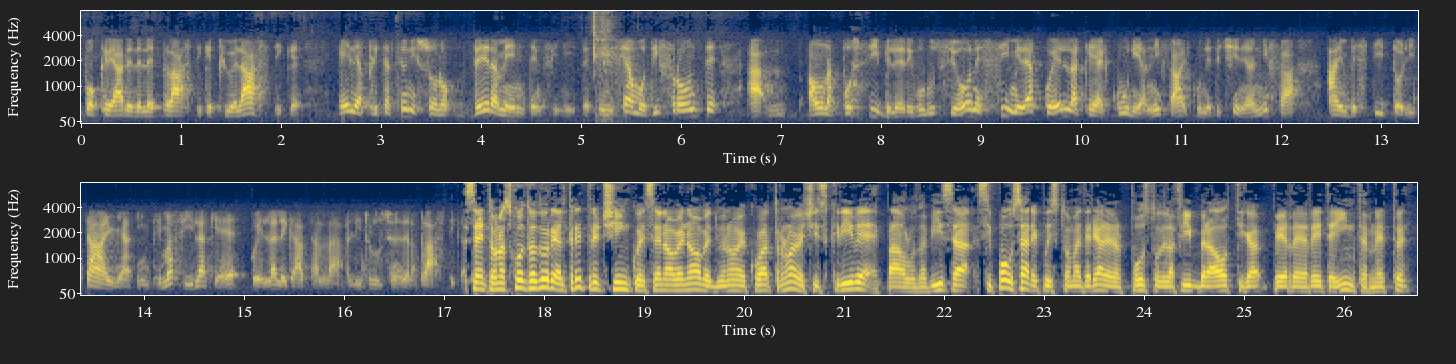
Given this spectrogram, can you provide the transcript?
può creare delle plastiche più elastiche e le applicazioni sono veramente infinite, quindi siamo di fronte a, a, una possibile rivoluzione simile a quella che alcuni anni fa, alcune decine di anni fa, ha investito l'Italia in prima fila, che è quella legata alla, all'introduzione della plastica. Senta, un ascoltatore al 335-699-2949 ci scrive, è Paolo da Pisa, si può usare questo materiale al posto della fibra ottica per rete internet?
